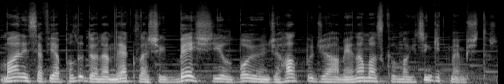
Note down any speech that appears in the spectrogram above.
maalesef yapıldığı dönemde yaklaşık 5 yıl boyunca halk bu camiye namaz kılmak için gitmemiştir.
